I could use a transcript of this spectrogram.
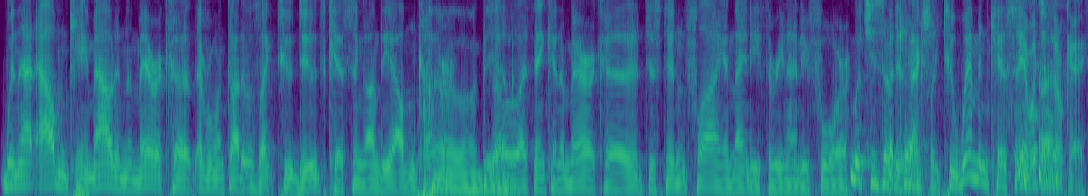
when that album came out in America, everyone thought it was like two dudes kissing on the album cover. Oh, so I think in America, it just didn't fly in 93, 94. Which is okay. But it's actually two women kissing. yeah, which is okay.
